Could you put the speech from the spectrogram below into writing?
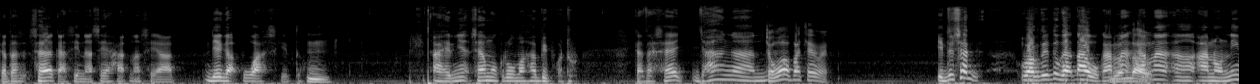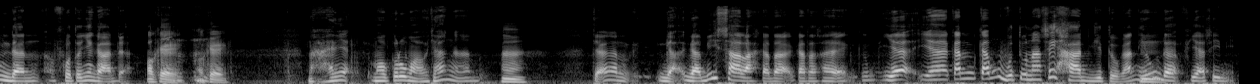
Kata saya kasih nasihat nasihat, dia nggak puas gitu. Hmm. Akhirnya saya mau ke rumah Habib, waduh, kata saya jangan. Cowok apa cewek? Itu saya waktu itu nggak tahu karena Belum tahu. karena eh, anonim dan fotonya nggak ada. Oke, oke. Nah akhirnya mau ke rumah, oh, jangan. Nah, jangan nggak nggak bisa lah kata kata saya ya ya kan kamu butuh nasihat gitu kan ya Hmm. udah via sini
